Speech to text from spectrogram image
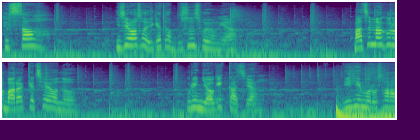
됐어. 이제 와서 이게 다 무슨 소용이야. 마지막으로 말할게, 최현우. 우린 여기까지야. 네 힘으로 살아.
